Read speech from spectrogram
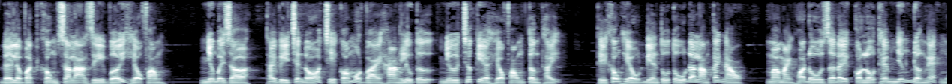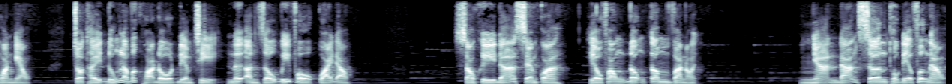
Đây là vật không xa lạ gì với Hiểu Phong. Nhưng bây giờ, thay vì trên đó chỉ có một vài hàng lưu tự như trước kia Hiểu Phong từng thấy, Thì không hiểu Điền Tú Tú đã làm cách nào Mà mảnh họa đồ giờ đây còn lộ thêm những đường nét ngoan nghèo, Cho thấy đúng là bức họa đồ điểm chỉ nơi ẩn giấu bí phổ quái đao. Sau khi đã xem qua, Hiểu Phong động tâm và nói, Nhạn đáng Sơn thuộc địa phương nào?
